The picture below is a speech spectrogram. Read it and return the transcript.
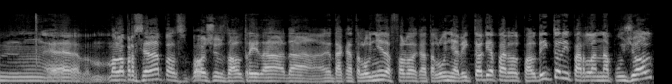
mm, eh, molt apreciada pels bojos del rei de, de, de Catalunya i de fora de Catalunya. Victòria per, pel Víctor i per l'Anna Pujol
